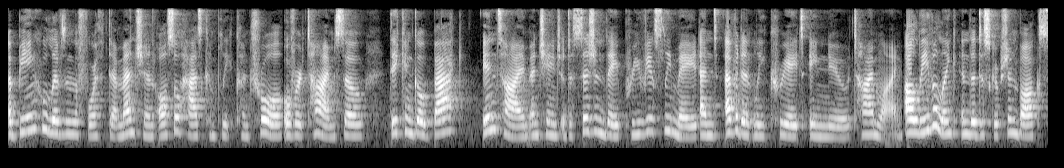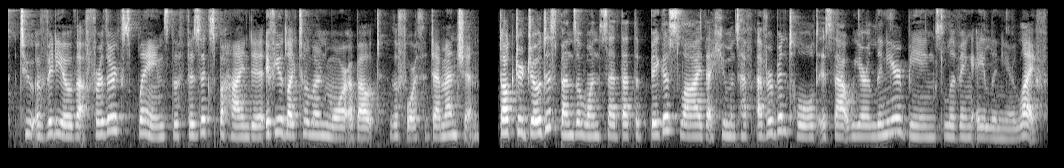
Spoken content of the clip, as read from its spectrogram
A being who lives in the fourth dimension also has complete control over time, so they can go back in time and change a decision they previously made and evidently create a new timeline. I'll leave a link in the description box to a video that further explains the physics behind it if you'd like to learn more about the fourth dimension. Dr. Joe Dispenza once said that the biggest lie that humans have ever been told is that we are linear beings living a linear life,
